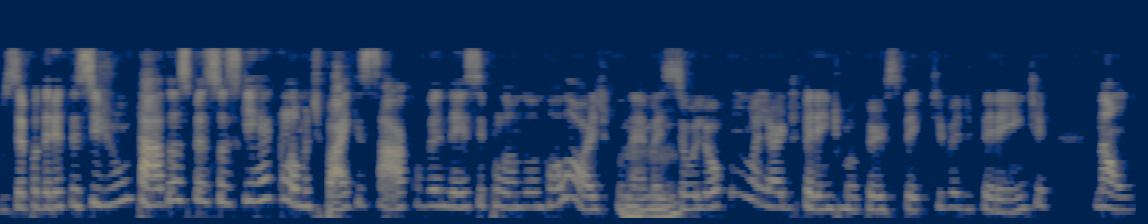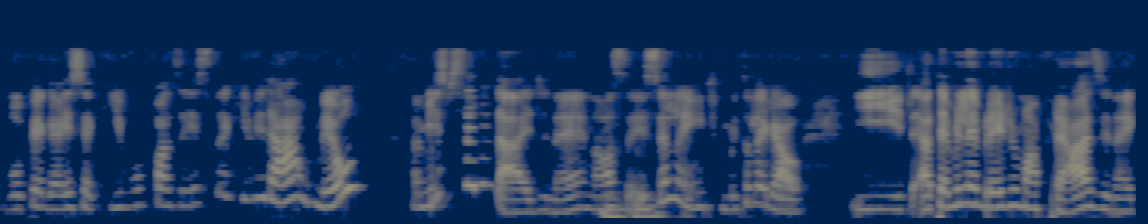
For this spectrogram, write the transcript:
Você poderia ter se juntado às pessoas que reclamam, tipo, ai que saco vender esse plano odontológico, né? Uhum. Mas você olhou com um olhar diferente, uma perspectiva diferente. Não, vou pegar esse aqui, vou fazer esse daqui virar o meu, a minha especialidade, né? Nossa, uhum. excelente, muito legal. E até me lembrei de uma frase, né,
